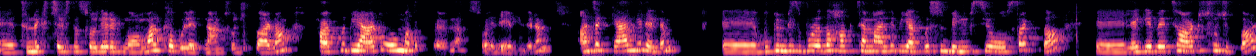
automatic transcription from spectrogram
e, tırnak içerisinde söyleyerek normal kabul edilen çocuklardan farklı bir yerde olmadıklarını söyleyebilirim. Ancak gel gelelim, e, bugün biz burada hak temelli bir yaklaşım benimsiyor olsak da e, LGBT artı çocuklar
